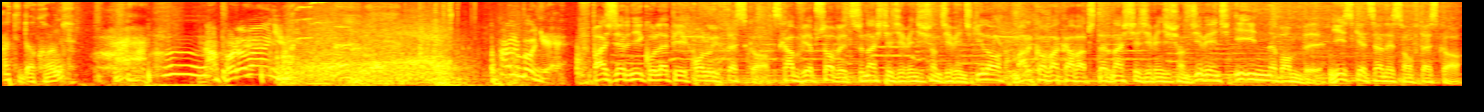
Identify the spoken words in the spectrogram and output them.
A ty dokąd? Na polowanie. Albo nie. W październiku lepiej poluj w Tesco. Schab wieprzowy 13,99 kg, markowa kawa 14,99 i inne bomby. Niskie ceny są w Tesco.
